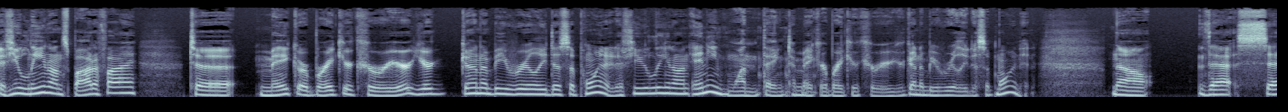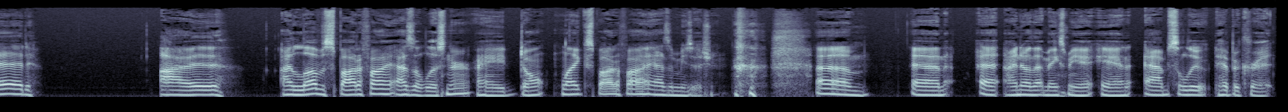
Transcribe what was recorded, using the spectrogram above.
If you lean on Spotify to make or break your career, you're going to be really disappointed. If you lean on any one thing to make or break your career, you're going to be really disappointed. Now, that said, I I love Spotify as a listener. I don't like Spotify as a musician. um, and uh, I know that makes me an absolute hypocrite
